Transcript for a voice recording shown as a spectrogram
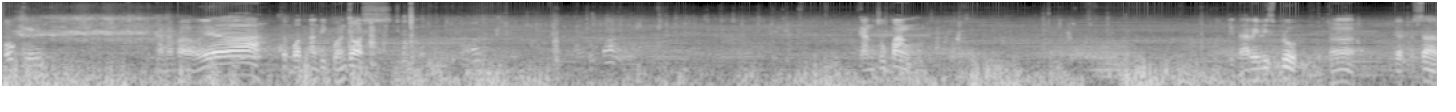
Oke. Kenapa? Ya, spot anti boncos. Ikan cupang. Kita rilis, Bro. Nah, biar besar.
